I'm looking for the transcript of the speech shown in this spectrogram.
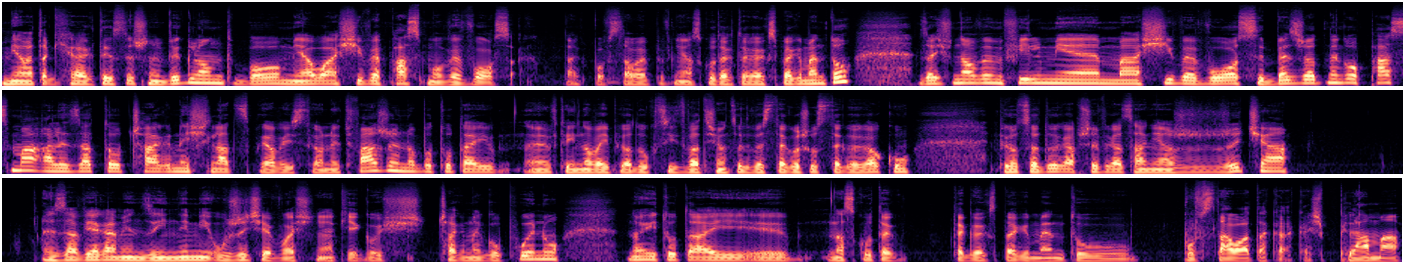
miała taki charakterystyczny wygląd, bo miała siwe pasmo we włosach tak, powstałe pewnie na skutek tego eksperymentu. Zaś w nowym filmie ma siwe włosy bez żadnego pasma, ale za to czarny ślad z prawej strony twarzy, no bo tutaj e, w tej nowej produkcji z 2026 roku procedura przywracania życia zawiera między innymi użycie właśnie jakiegoś czarnego płynu, no i tutaj e, na skutek tego eksperymentu powstała taka jakaś plama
